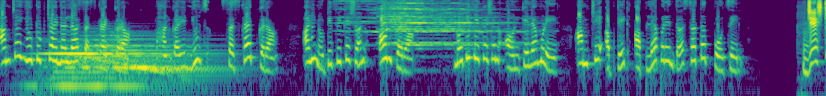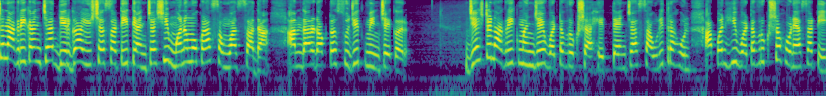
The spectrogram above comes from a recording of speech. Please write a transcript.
आमच्या यूट्यूब चॅनलला सबस्क्राईब करा. महानकारी न्यूज सबस्क्राईब करा आणि नोटिफिकेशन ऑन करा. नोटिफिकेशन ऑन केल्यामुळे आमचे अपडेट आपल्यापर्यंत सतत पोहोचेल. ज्येष्ठ नागरिकांच्या दीर्घ आयुष्यासाठी त्यांच्याशी मनमोकळा संवाद साधा. आमदार डॉक्टर सुजित मिंचेकर. ज्येष्ठ नागरिक म्हणजे वटवृक्ष आहेत. त्यांच्या सावलीत राहून आपण ही वटवृक्ष होण्यासाठी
